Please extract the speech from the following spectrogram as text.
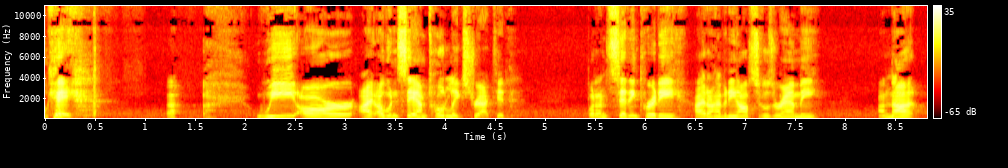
Okay. Ah. We are, I, I, wouldn't say I'm totally extracted, but I'm sitting pretty. I don't have any obstacles around me. I'm not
